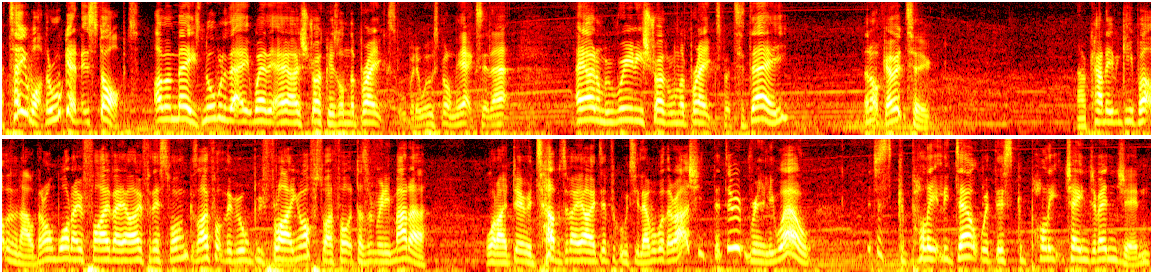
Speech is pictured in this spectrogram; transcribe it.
I tell you what, they're all getting it stopped. I'm amazed. Normally, the, where the AI struck is on the brakes. Oh, but it will spin on the exit there. AI normally really struggle on the brakes, but today, they're not going to. Now, can't even keep up with them now. They're on 105 AI for this one, because I thought they'd all be flying off, so I thought it doesn't really matter what I do in terms of AI difficulty level, but they're actually, they're doing really well. They just completely dealt with this complete change of engine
